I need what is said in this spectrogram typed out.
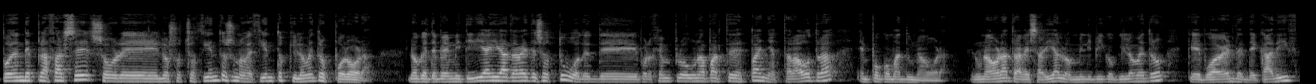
pueden desplazarse sobre los 800 o 900 kilómetros por hora. Lo que te permitiría ir a través de esos tubos desde, por ejemplo, una parte de España hasta la otra en poco más de una hora. En una hora atravesarías los mil y pico kilómetros que puede haber desde Cádiz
